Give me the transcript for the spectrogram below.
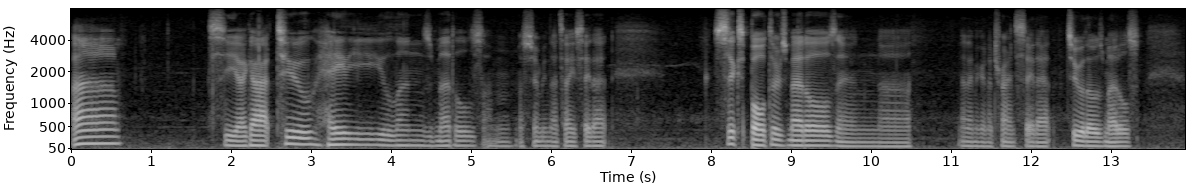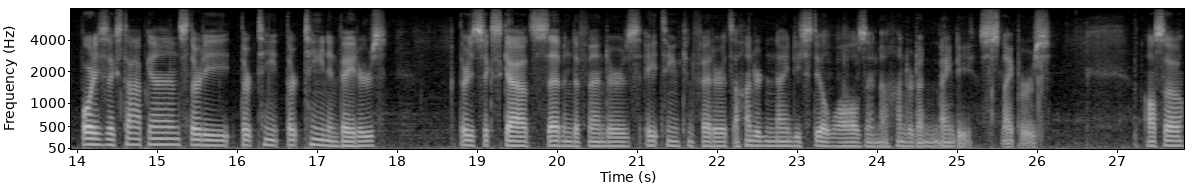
Um, see, I got two Halens medals. I'm assuming that's how you say that. Six Boelter's medals, and uh, I'm going to try and say that. Two of those medals. 46 Top Guns, 30, 13, 13 Invaders, 36 Scouts, 7 Defenders, 18 Confederates, 190 Steel Walls, and 190 Snipers. Also,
